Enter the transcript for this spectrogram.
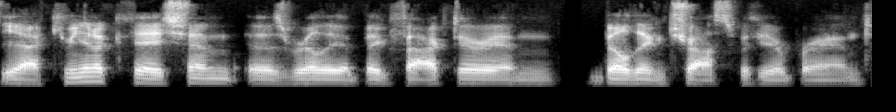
yeah, communication is really a big factor in building trust with your brand.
